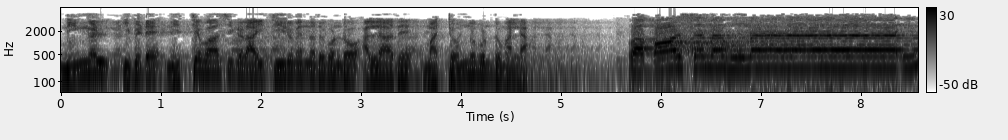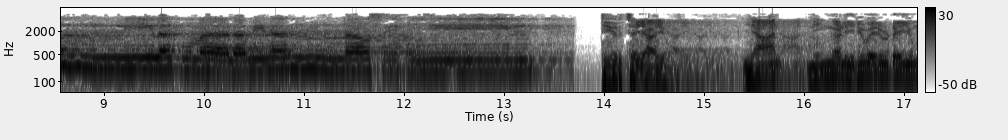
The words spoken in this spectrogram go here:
നിങ്ങൾ ഇവിടെ നിത്യവാസികളായിത്തീരുമെന്നതുകൊണ്ടോ അല്ലാതെ മറ്റൊന്നുകൊണ്ടുമല്ല. തീർച്ചയായും ഞാൻ നിങ്ങൾ ഇരുവരുടെയും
